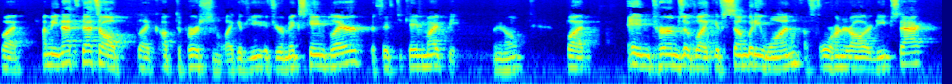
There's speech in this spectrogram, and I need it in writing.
But I mean, that's that's all like up to personal. Like if you if you're a mixed game player, the 50K might be, you know. But in terms of like if somebody won a $400 deep stack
